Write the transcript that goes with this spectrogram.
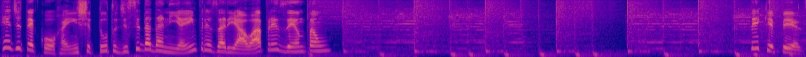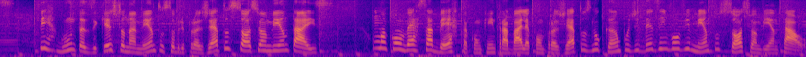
Rede Tecorra e Instituto de Cidadania Empresarial apresentam. PQPs Perguntas e questionamentos sobre projetos socioambientais. Uma conversa aberta com quem trabalha com projetos no campo de desenvolvimento socioambiental.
